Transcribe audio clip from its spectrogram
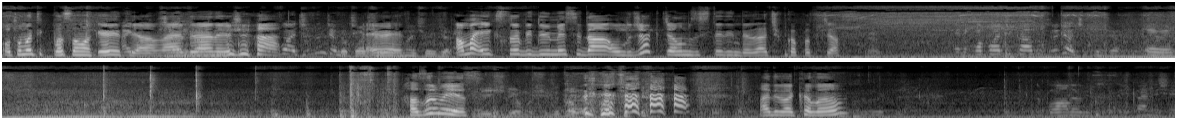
Otomatik basamak evet ya merdiven demiş. Kapı açılınca mı Kapı çıkıyor? Evet. açılacak. Ama ekstra bir düğmesi daha olacak. Canımız istediğinde de açıp kapatacağız. Yani kapı açık kaldığı sürece açık duracak. Evet. Hazır mıyız? Ne işliyormuş şimdi? Kapı. Hadi bakalım. Bu an ben de şey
